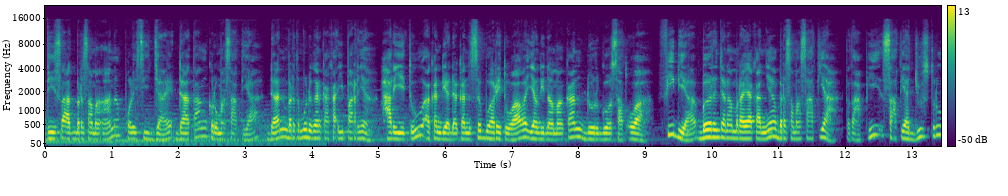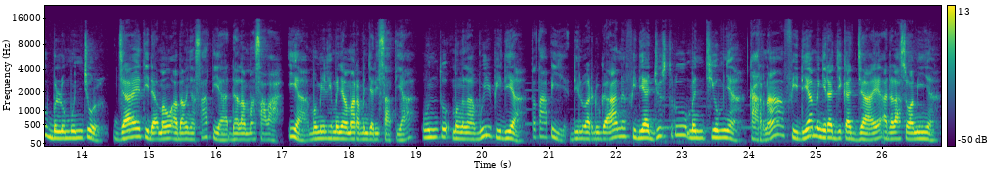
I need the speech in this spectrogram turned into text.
Di saat bersamaan, polisi Jai datang ke rumah Satya dan bertemu dengan kakak iparnya. Hari itu akan diadakan sebuah ritual yang dinamakan Durgo Satwa. Vidya berencana merayakannya bersama Satya, tetapi Satya justru belum muncul. Jai tidak mau abangnya Satya dalam masalah. Ia memilih menyamar menjadi Satya untuk mengelabui Vidya. Tetapi di luar dugaan, Vidya justru menciumnya karena Vidya mengira jika Jai adalah suaminya.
